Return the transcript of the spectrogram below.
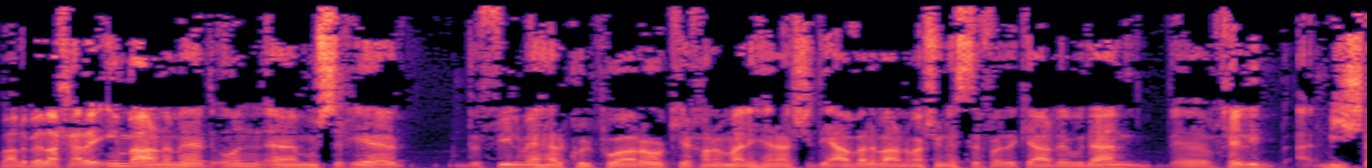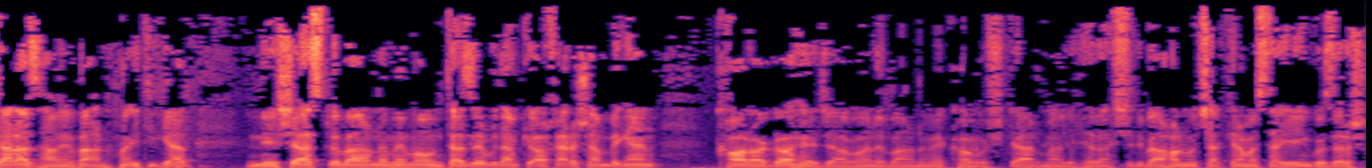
بله بالاخره این برنامه اون موسیقی فیلم هرکول پوارو که خانم ملیحه رشیدی اول برنامهشون استفاده کرده بودن خیلی بیشتر از همه برنامه دیگر نشست به برنامه. ما منتظر بودم که آخرش هم بگن کاراگاه جوان برنامه کاوشگر ملیحه رشیدی. به حال متشکرم از تهیه این گزارش.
